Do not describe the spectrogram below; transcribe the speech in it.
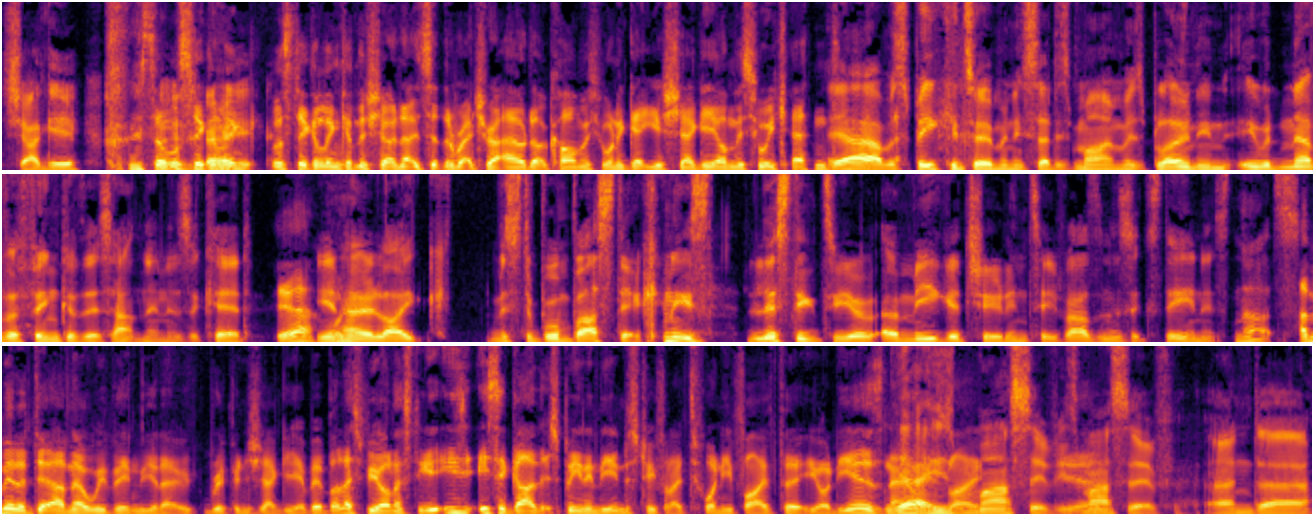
Shaggy. so we'll stick, a link, we'll stick a link in the show notes at theretrohour.com if you want to get your Shaggy on this weekend. yeah, I was speaking to him, and he said his mind was blown. He, he would never think of this happening as a kid. Yeah. You know, like Mr. Boombastic and he's listening to your Amiga tune in 2016. It's nuts. I mean, I know we've been, you know, ripping Shaggy a bit, but let's be honest, he's, he's a guy that's been in the industry for like 25, 30 odd years now. Yeah, he's, he's like, massive. He's yeah. massive. And uh,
